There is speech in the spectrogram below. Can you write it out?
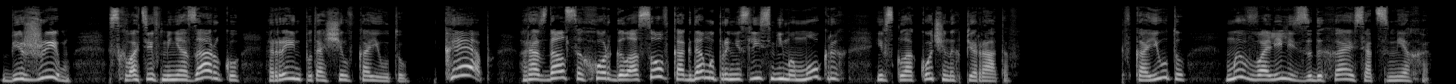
«Бежим!» Схватив меня за руку, Рейн потащил в каюту. «Кэп!» — раздался хор голосов, когда мы пронеслись мимо мокрых и всклокоченных пиратов. В каюту мы ввалились, задыхаясь от смеха.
